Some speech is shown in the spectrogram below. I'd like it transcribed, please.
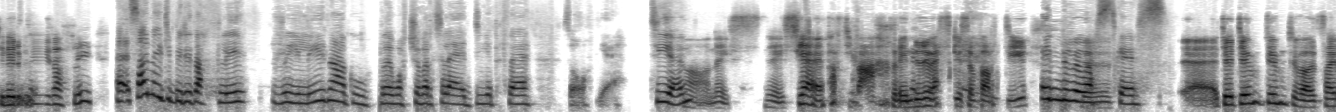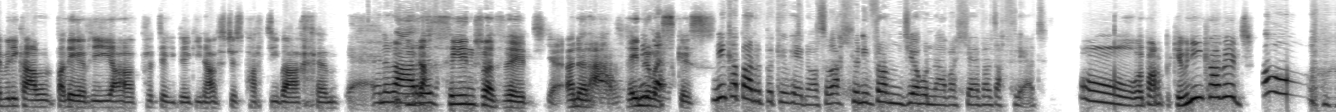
Ti'n neud y byd i ddathlu? Eh, e, Sa'n neud y byd i ddathlu, really, nagw. Byddai watcho fe'r teledu a pethau. So, ie. Yeah. Ti yn? O, oh, neis, neis. Ie, yeah, parti bach, fydde unrhyw esgus yn parti. Unrhyw esgus. Ie, dim, dim, ti'n fawr, sa'n wedi cael Baleri a Prydeinig i naws, just parti bach. Um, yeah, yn yr ardd. Ddathu'n rhyddid, ie, yeah, yn yr ardd, unrhyw esgus. Ni'n cael barbecue heno, so allwn ni frandio hwnna falle fel dathliad. O, oh, y barbecue ni'n cael fyd. O! Oh.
